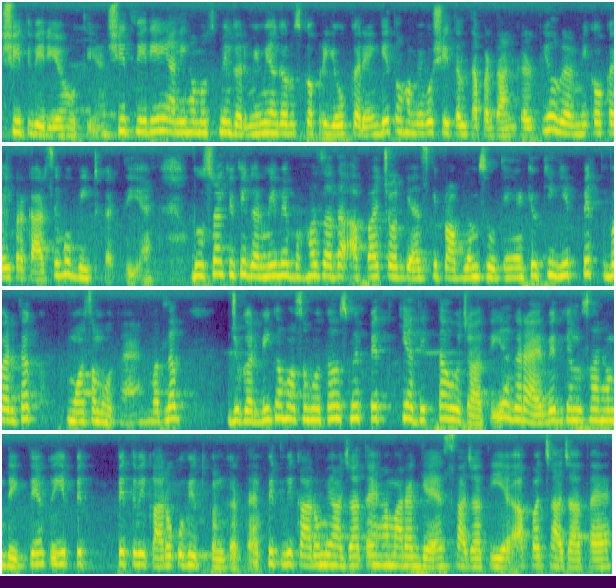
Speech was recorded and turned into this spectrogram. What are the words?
शीतवीर्य होती है। शीतवीर्य यानी हम उसमें गर्मी में अगर उसका प्रयोग करेंगे तो हमें वो शीतलता प्रदान करती है और गर्मी को कई प्रकार से वो बीट करती है। दूसरा, क्योंकि गर्मी में बहुत ज़्यादा अपच और गैस की प्रॉब्लम्स होती हैं, क्योंकि ये पित्तवर्धक मौसम होता है। मतलब जो गर्मी का मौसम होता है, उसमें पित्त की अधिकता हो जाती है। अगर आयुर्वेद के अनुसार हम देखते हैं तो ये पित्त पित्त विकारों को भी उत्पन्न करता है। पित्त विकारों में आ जाता है, हमारा गैस आ जाती है, अपच आ जाता है,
